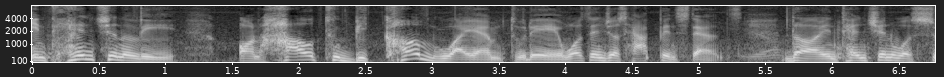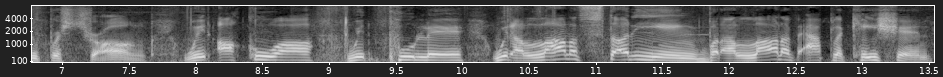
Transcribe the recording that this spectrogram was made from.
intentionally on how to become who I am today. It wasn't just happenstance. Yeah. The intention was super strong. With Akua, with Pule, with a lot of studying, but a lot of application.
